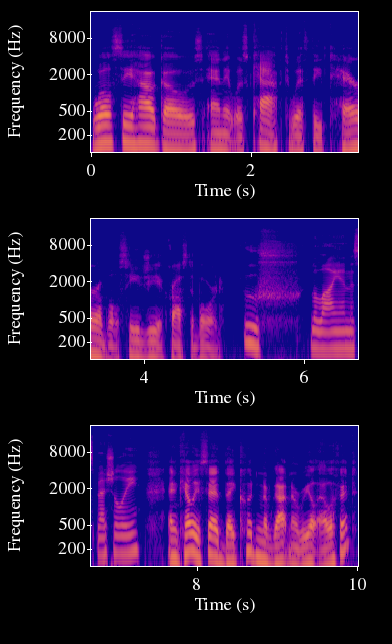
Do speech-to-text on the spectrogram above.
we'll see how it goes. And it was capped with the terrible CG across the board. Oof the lion especially. And Kelly said they couldn't have gotten a real elephant.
